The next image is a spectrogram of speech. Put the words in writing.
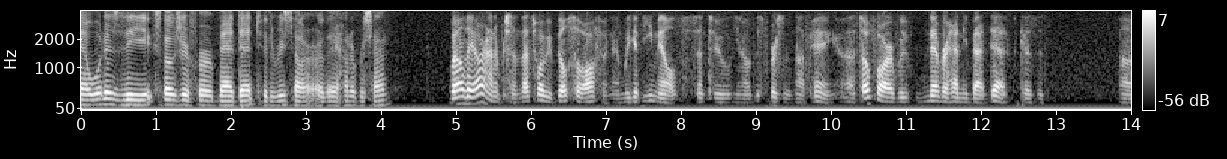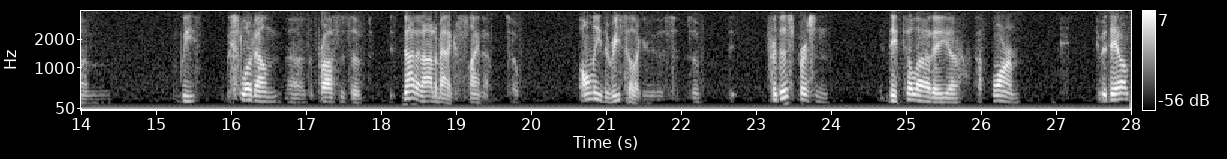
Now, what is the exposure for bad debt to the reseller? Are they 100%? Well, they are 100%. That's why we bill so often, and we get emails sent to, you know, this person's not paying. Uh, so far, we've never had any bad debt because um, we, we slow down uh, the process of, it's not an automatic sign-up. So only the reseller can do this. So for this person, they fill out a, uh, a form, but they don't,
